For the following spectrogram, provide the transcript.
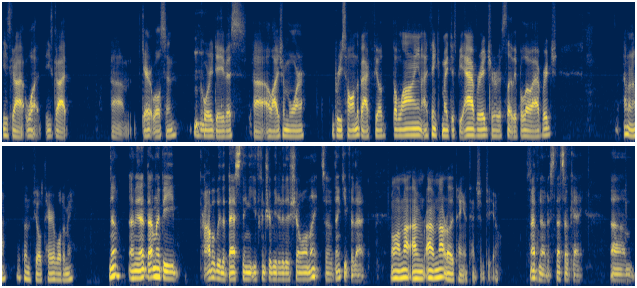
he's got what? He's got um, Garrett Wilson, mm-hmm. Corey Davis, uh, Elijah Moore, Breece Hall in the backfield. The line, I think, might just be average or slightly below average. I don't know. It doesn't feel terrible to me. No, I mean that, that might be probably the best thing that you've contributed to this show all night. So thank you for that. Well, I'm not. I'm. I'm not really paying attention to you. So. I've noticed. That's okay. Um,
